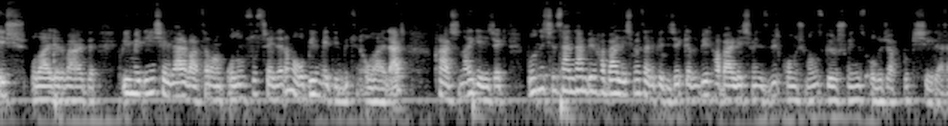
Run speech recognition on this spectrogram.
eş olayları verdi. Bilmediğin şeyler var tamam olumsuz şeyler ama o bilmediğin bütün olaylar karşına gelecek. Bunun için senden bir haberleşme talep edecek ya da bir haberleşmeniz, bir konuşmanız, görüşmeniz olacak bu kişiyle.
